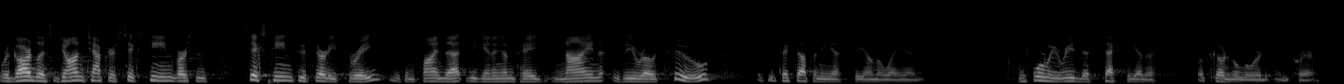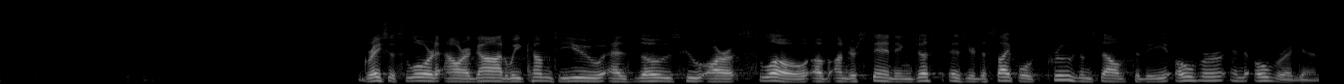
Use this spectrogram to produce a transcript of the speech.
Regardless, John chapter 16, verses 16 through 33, you can find that beginning on page 902 if you picked up an ESV on the way in. Before we read this text together, let's go to the Lord in prayer. Gracious Lord our God, we come to you as those who are slow of understanding, just as your disciples proved themselves to be over and over again.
